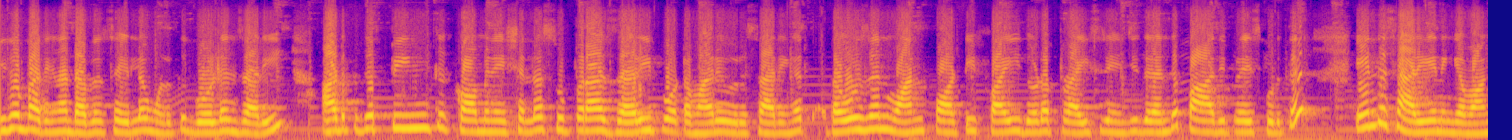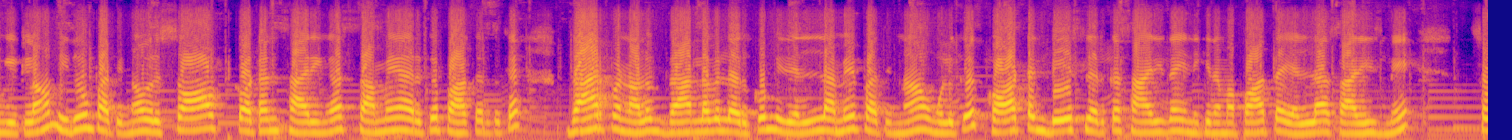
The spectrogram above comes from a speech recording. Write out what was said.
இதுவும் பார்த்தீங்கன்னா டபுள் சைடில் உங்களுக்கு கோல்டன் சாரி அடுத்தது பிங்க் காம்பினேஷன்ல சூப்பராக ஜரி போட்ட மாதிரி ஒரு சாரீங்க தௌசண்ட் ஒன் ஃபார்ட்டி ஃபைவ் இதோட ப்ரைஸ் ரேஞ்ச் இதுல இருந்து பாதி ப்ரைஸ் கொடுத்து இந்த சாரியை நீங்க வாங்கிக்கலாம். இதுவும் பார்த்தீங்கன்னா ஒரு சாஃப்ட் காட்டன் சாரீங்க செமையா இருக்கு. பார்க்கறதுக்கு வேர் பண்ணாலும் வேற லெவல்ல இருக்கும். இது எல்லாமே பார்த்தீங்கன்னா உங்களுக்கு காட்டன் பேஸ்ல இருக்க சாரி தான் இன்னைக்கு நம்ம பார்த்த எல்லா சாரீஸுமே ஸோ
